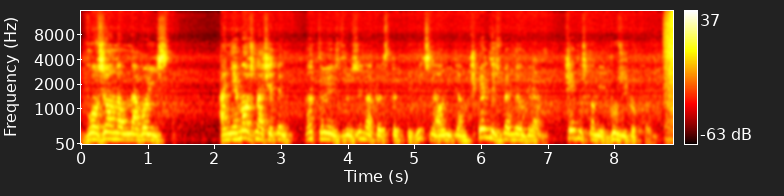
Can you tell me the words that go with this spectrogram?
włożoną na boisko. A nie można się ten, no to jest drużyna perspektywiczna, oni tam kiedyś będą grali. Kiedyś to mnie guzik obchodzi.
